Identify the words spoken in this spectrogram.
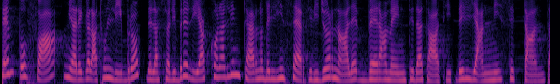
tempo fa mi ha regalato un libro della sua libreria con all'interno degli inserti di giornale veramente datati degli anni 70,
